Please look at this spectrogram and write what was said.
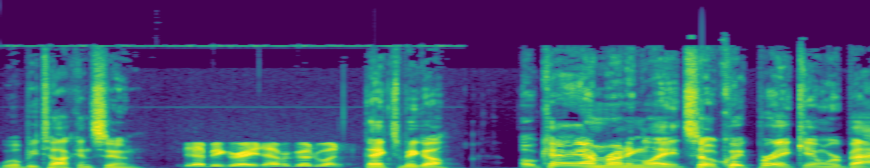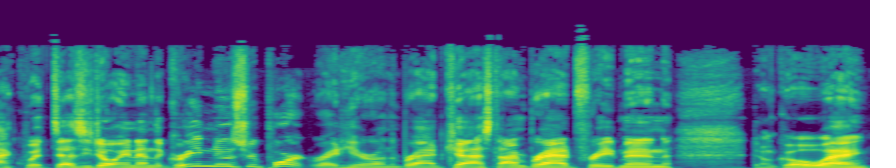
we'll be talking soon. That'd be great. Have a good one. Thanks, amigo. Okay, I'm running late, so quick break, and we're back with Desi Doyen and the Green News Report right here on the BradCast. I'm Brad Friedman. Don't go away.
